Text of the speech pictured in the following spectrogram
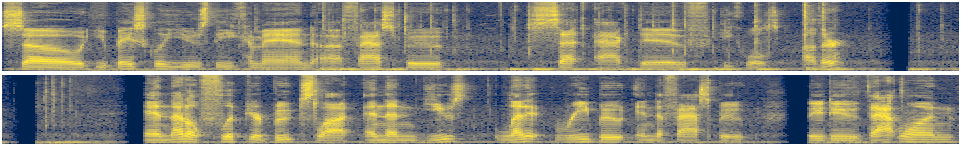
So you basically use the command uh, fastboot set active equals other. And that'll flip your boot slot and then use let it reboot into fastboot. So you do that one.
